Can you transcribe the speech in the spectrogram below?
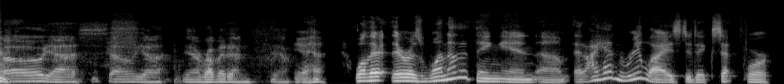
oh yes. Oh yeah. Yeah. Rub it in. Yeah. Yeah. Well, there there was one other thing in um, that I hadn't realized it, except for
